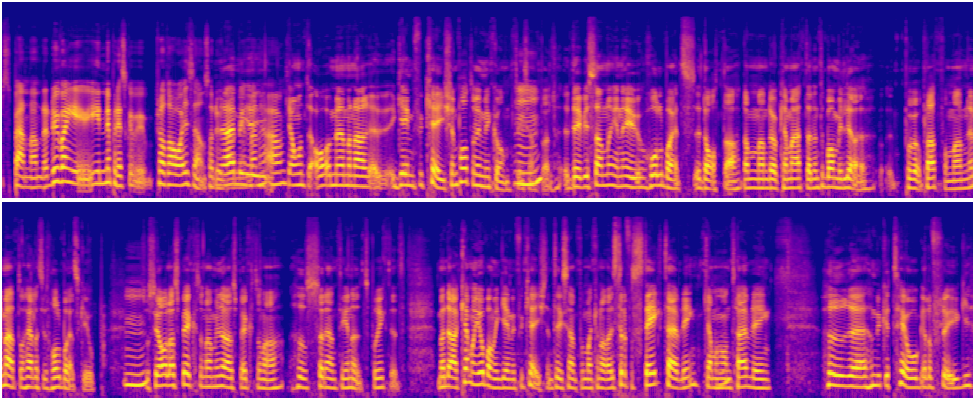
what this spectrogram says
spännande. Du var inne på det, ska vi prata AI sen? Så du Nej, men, men, ja. kanske inte, ja, men jag menar, gamification pratar vi mycket om till Mm. exempel. Det vi samlar in är ju hållbarhetsdata där man då kan mäta, det är inte bara miljö på vår plattform, man mäter hela sitt hållbarhetsskop. Mm. Sociala aspekterna, miljöaspekterna, hur ser den egentligen ut på riktigt? Men där kan man jobba med gamification, till exempel man kan ha, istället för stegtävling kan man ha en tävling hur, eh, hur mycket tåg eller flyg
